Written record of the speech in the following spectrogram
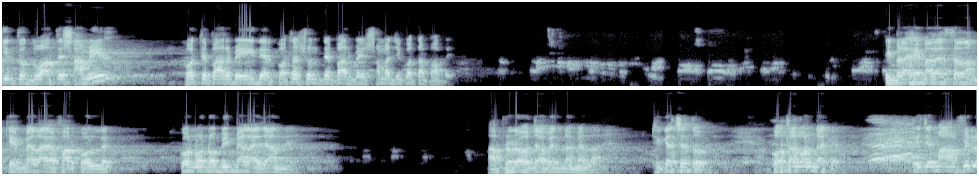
কিন্তু দোয়াতে সামিল হতে পারবে, ঈদের কথা শুনতে পারবে, সামাজিকতা পাবে। ইব্রাহিম আলাইসাল্লামকে মেলায় অফার করলেন। কোন নবী মেলায় যাননি। আপনারাও যাবেন না মেলায়, ঠিক আছে তো? কথা কন না কেন? এই যে মাহফিল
